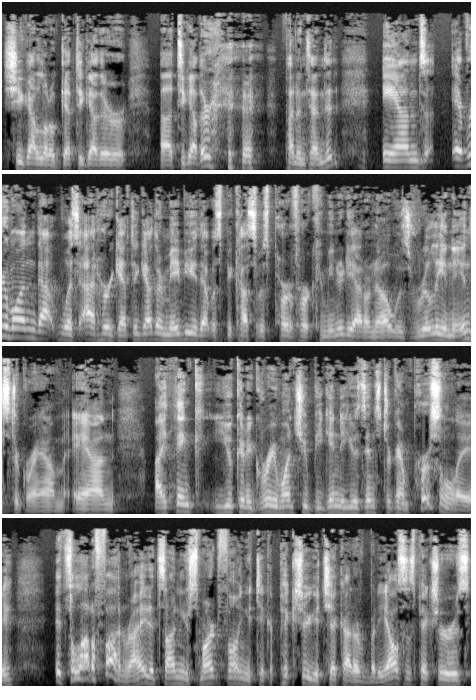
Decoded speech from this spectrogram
She got a little get together uh, together, pun intended. And everyone that was at her get together, maybe that was because it was part of her community. I don't know. Was really into Instagram and. I think you can agree once you begin to use Instagram personally, it's a lot of fun, right? It's on your smartphone. You take a picture, you check out everybody else's pictures.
